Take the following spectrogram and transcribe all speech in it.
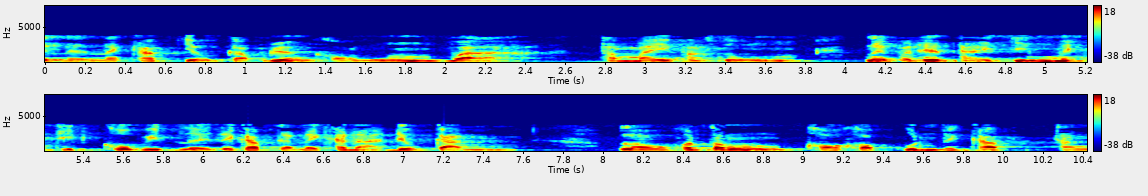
นแล้วนะครับ เกี่ยวกับเรื่องของว่าทำไมพระสงฆ์ในประเทศไทยจึงไม่ติดโควิดเลยนะครับ แต่ในขณะเดียวกัน เราก็ต้องขอขอบคุณนะครับ ทั้ง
